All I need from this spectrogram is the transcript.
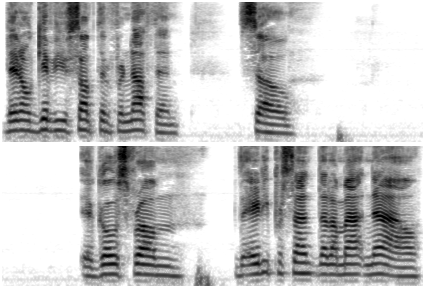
They don't give you something for nothing. So it goes from the 80% that I'm at now,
